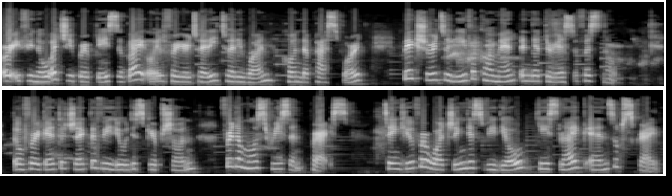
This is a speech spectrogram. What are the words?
or if you know a cheaper place to buy oil for your 2021 Honda Passport, make sure to leave a comment and let the rest of us know. Don't forget to check the video description for the most recent price. Thank you for watching this video. Please like and subscribe.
